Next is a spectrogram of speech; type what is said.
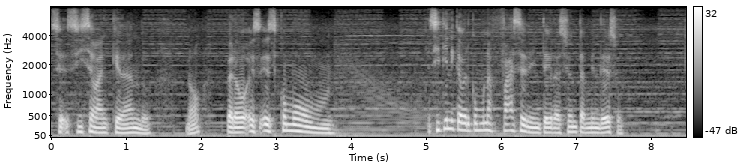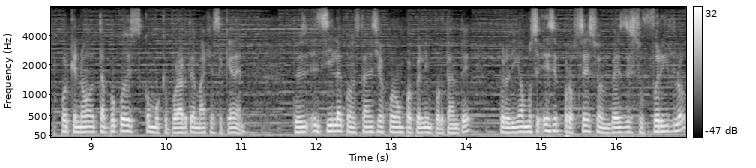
sí se van quedando no pero es, es como sí tiene que haber como una fase de integración también de eso. Porque no tampoco es como que por arte de magia se queden. Entonces sí la constancia juega un papel importante pero digamos ese proceso en vez de sufrirlo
